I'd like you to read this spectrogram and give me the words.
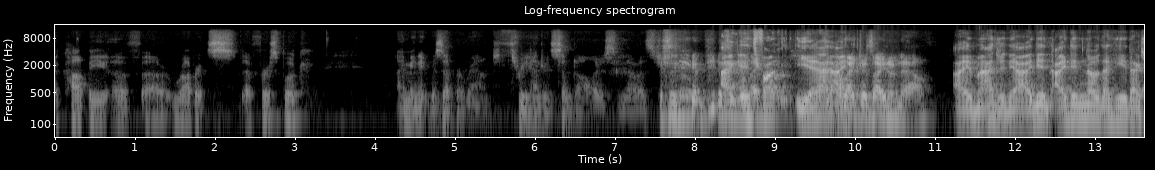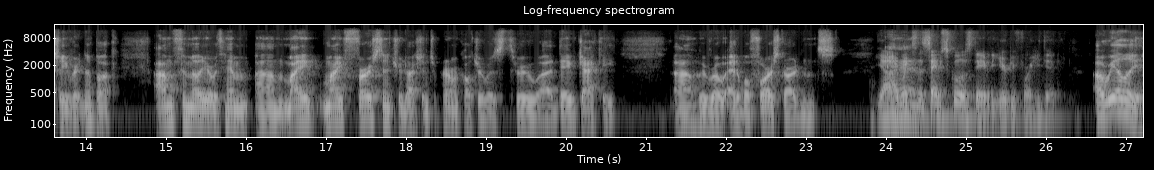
a copy of uh, Robert's uh, first book, I mean, it was up around three hundred some dollars. You know, it's just it's, I, it's fun. Yeah, it's collector's I, item now. I imagine. Yeah, I didn't. I didn't know that he had actually written a book. I'm familiar with him. Um, my my first introduction to permaculture was through uh, Dave Jacke, uh, who wrote Edible Forest Gardens. Yeah, and, I went to the same school as Dave the year before he did. Oh, really?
